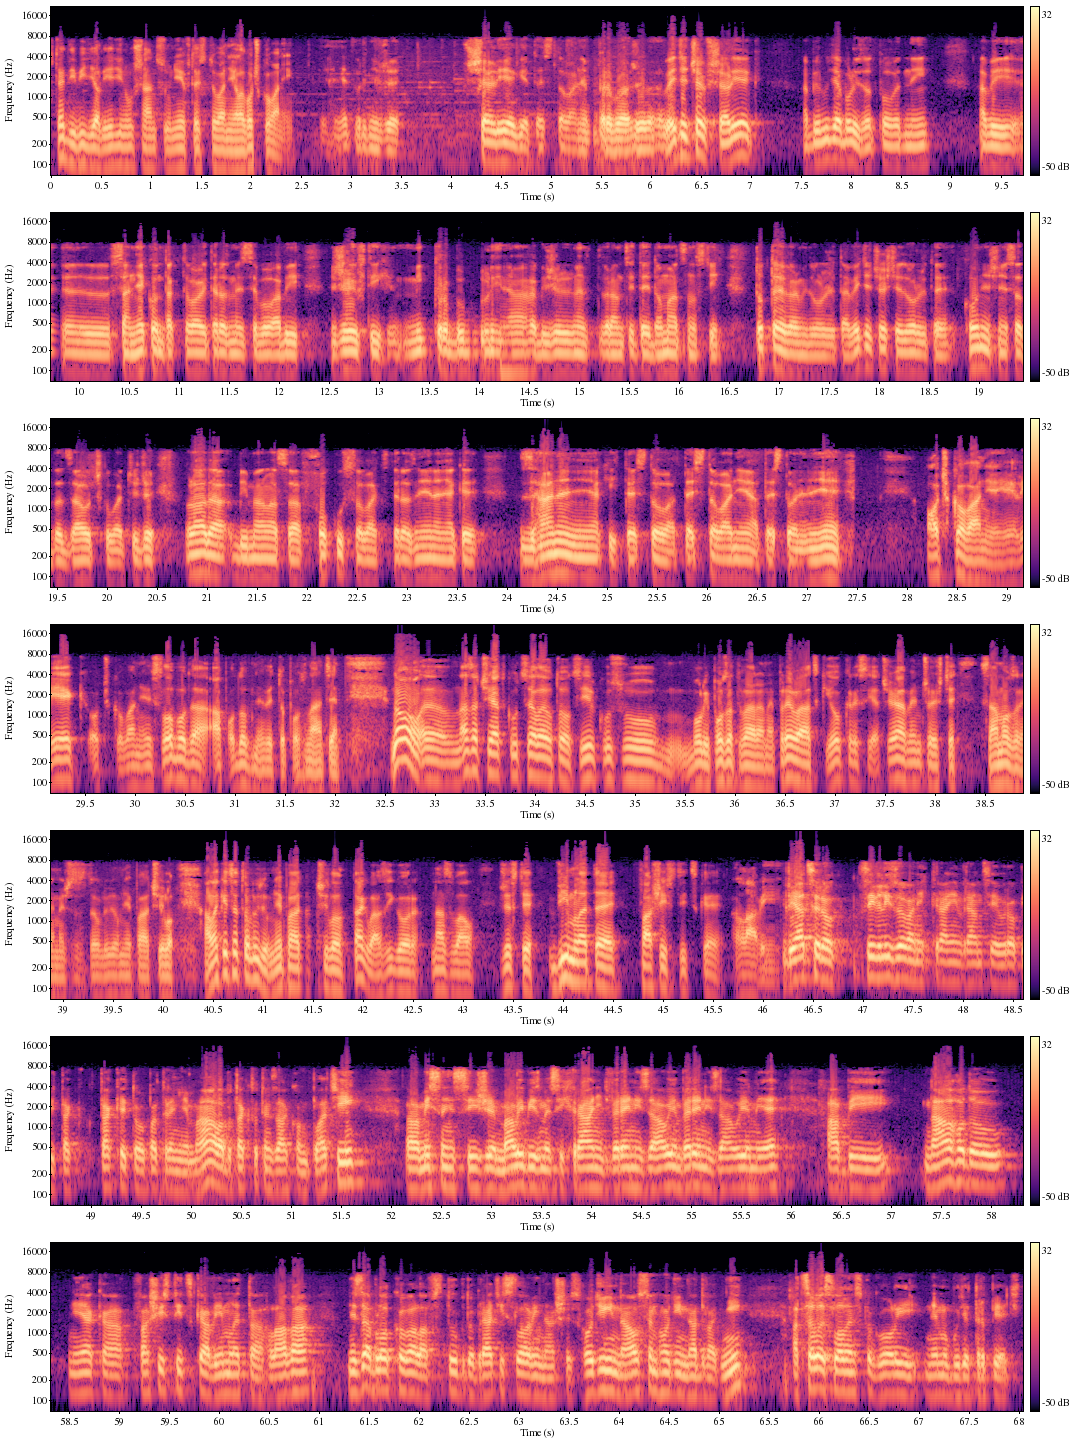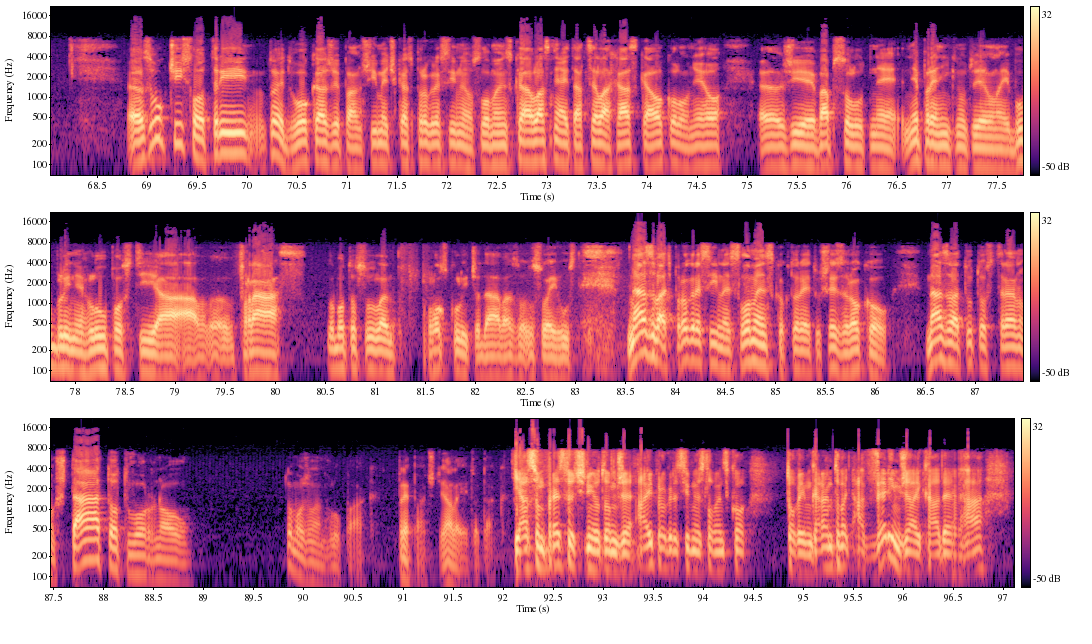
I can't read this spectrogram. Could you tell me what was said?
Vtedy videl jedinú šancu nie v testovaní, ale v očkovaní. Ja netvrdím, že všeliek je testovanie preboha živého. Viete, čo je všeliek? Aby ľudia boli zodpovední, aby e, sa nekontaktovali teraz medzi sebou, aby žili v tých mikrobublinách, aby žili v rámci tej domácnosti. Toto je veľmi dôležité. Viete, čo ešte je dôležité? Konečne sa dať zaočkovať. Čiže vláda by mala sa fokusovať teraz nie na nejaké zháňanie nejakých testov a testovanie a testovanie. Nie očkovanie je liek, očkovanie je sloboda a podobne, veď to poznáte. No, e, na začiatku celého toho cirkusu boli pozatvárané prevádzky, okresy a čo ja viem, čo ešte, samozrejme, že sa to ľuďom nepáčilo. Ale keď sa to ľuďom nepáčilo, tak vás Igor nazval, že ste vymleté fašistické hlavy. Viacero civilizovaných krajín v rámci Európy tak, takéto opatrenie má, alebo takto ten zákon platí. A myslím si, že mali by sme si chrániť verejný záujem. Verejný záujem je, aby náhodou nejaká fašistická vymletá hlava nezablokovala vstup do Bratislavy na 6 hodín, na 8 hodín, na 2 dní a celé Slovensko kvôli nemu bude trpieť. E, zvuk číslo 3, to je dôkaz, že pán Šimečka z Progresívneho Slovenska a vlastne aj tá celá cházka okolo neho e, žije v absolútne nepreniknutelnej bubline hlúposti a, a e, fráz lebo to sú len floskuly, čo dáva zo, zo svojich úst. Nazvať progresívne Slovensko, ktoré je tu 6 rokov, nazvať túto stranu štátotvornou, to môže len hlupák. Prepačte, ale je to tak. Ja som presvedčený o tom, že aj progresívne Slovensko to viem garantovať a verím, že aj KDH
